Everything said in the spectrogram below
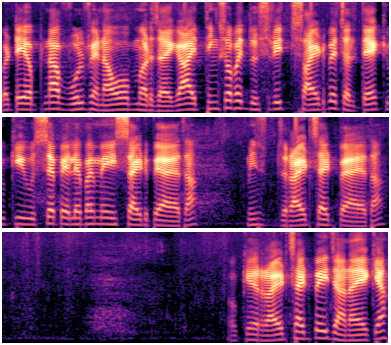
बट ये अपना वुल्फ है ना, वो मर जाएगा। आई थिंक सो भाई दूसरी साइड पे चलते हैं, क्योंकि उससे पहले भाई मैं इस साइड पे आया था। मीन्स राइट साइड पे आया था। ओके राइट साइड पे ही जाना है क्या?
